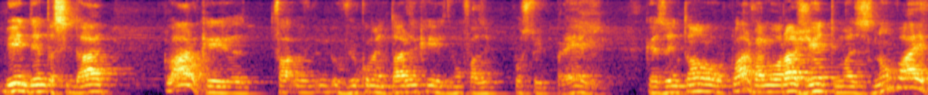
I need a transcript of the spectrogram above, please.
bem dentro da cidade, claro que eu vi o comentário de que vão fazer construir prédio. Quer dizer, então, claro, vai morar gente, mas não vai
